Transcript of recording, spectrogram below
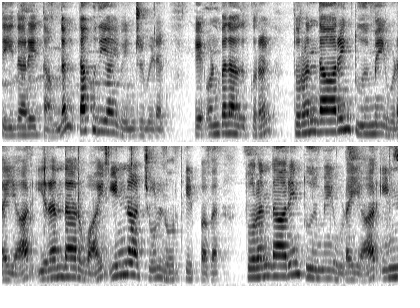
செய்தாரே தாம்தல் தகுதியாய் வென்றுவிடல். ஒன்பதாவது குரல். துறந்தாரின் தூய்மை உடையார் இறந்தார் வாய் இன்னாச்சொல் நோர்க்கிற்பவர். துறந்தாரின் தூய்மை உடையார் இன்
